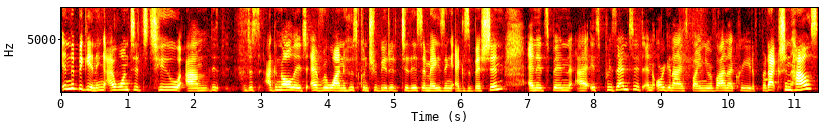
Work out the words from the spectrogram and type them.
In the beginning, I wanted to um, just acknowledge everyone who's contributed to this amazing exhibition. And it's been uh, it's presented and organized by Nirvana Creative Production House.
